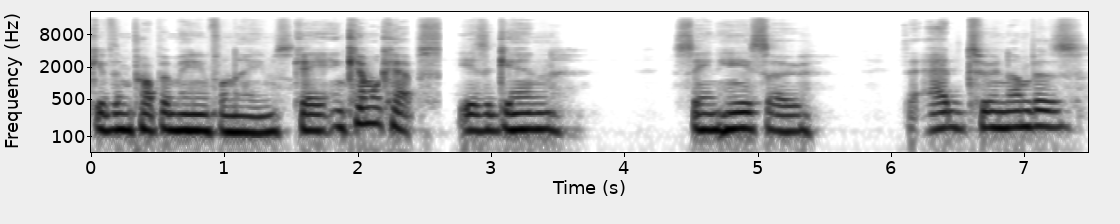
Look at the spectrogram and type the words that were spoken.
Give them proper meaningful names. Okay, and camel caps is again seen here. So to add two numbers.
